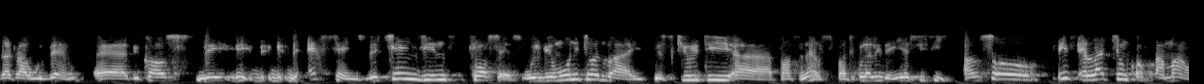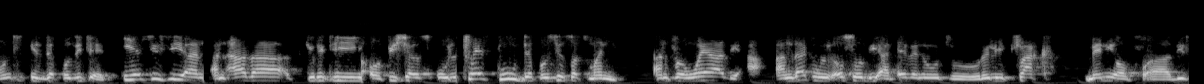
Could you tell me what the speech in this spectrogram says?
that are with them uh, because the, the, the, exchange, the changing process will be monitored by the security uh, personnel, particularly the EFCC. And so, if a large chunk of amount is deposited, EFCC and, and other security officials will trace who deposited such money and from where they are. And that will also be an avenue to really track many of uh, these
